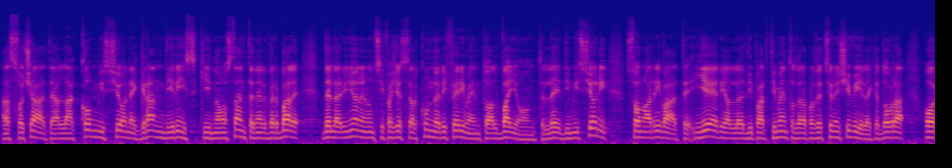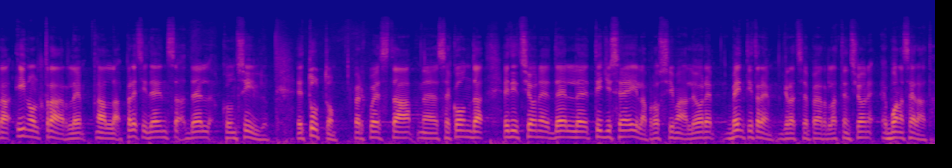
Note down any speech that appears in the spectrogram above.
associate alla Commissione Grandi Rischi, nonostante nel verbale della riunione non si facesse alcun riferimento al Vaillant. Le dimissioni sono arrivate ieri al Dipartimento della Protezione Civile che dovrà ora inoltrarle alla Presidenza del Consiglio. È tutto per questa eh, seconda edizione del TG6, la prossima alle ore 23. Grazie per l'attenzione e buona serata.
